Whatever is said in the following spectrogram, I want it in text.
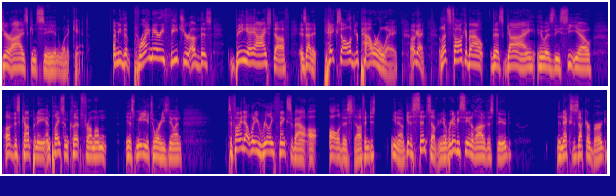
your eyes can see and what it can't. I mean, the primary feature of this Bing AI stuff is that it takes all of your power away. Okay, let's talk about this guy who is the CEO of this company and play some clips from him, this media tour he's doing, to find out what he really thinks about all, of this stuff and just, you know, get a sense of it. You know, we're going to be seeing a lot of this dude, the next Zuckerberg,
